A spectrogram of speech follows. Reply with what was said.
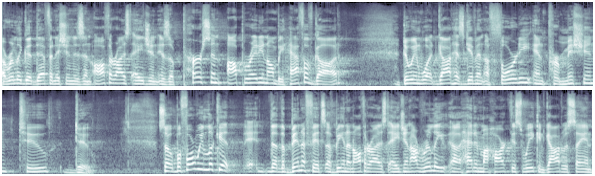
a really good definition is an authorized agent is a person operating on behalf of God, doing what God has given authority and permission to do. So, before we look at eh, the, the benefits of being an authorized agent, I really uh, had in my heart this week, and God was saying,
